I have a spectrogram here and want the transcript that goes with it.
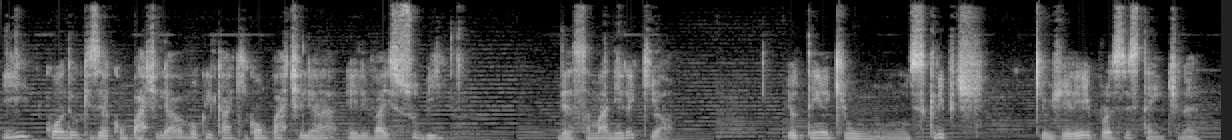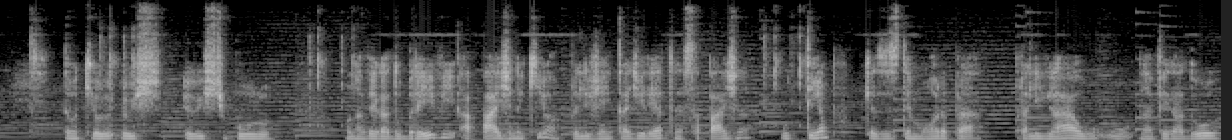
E quando eu quiser compartilhar, eu vou clicar aqui compartilhar, ele vai subir dessa maneira aqui, ó. Eu tenho aqui um, um script que eu gerei para o assistente, né? Então aqui eu, eu, eu estipulo o navegador Brave, a página aqui, ó, para ele já entrar direto nessa página. O tempo, que às vezes demora para ligar o, o, navegador,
